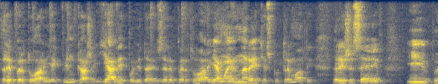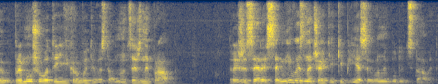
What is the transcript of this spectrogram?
репертуар, як він каже, я відповідаю за репертуар, я маю на ретіску тримати режисерів і примушувати їх робити виставу. Ну це ж неправда. Режисери самі визначають, які п'єси вони будуть ставити.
